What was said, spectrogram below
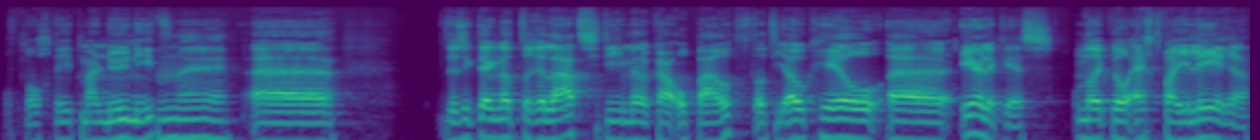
of nog niet, maar nu niet. Nee, nee. Eh, dus ik denk dat de relatie die je met elkaar opbouwt, dat die ook heel eerlijk is. Omdat ik wil echt van je leren.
